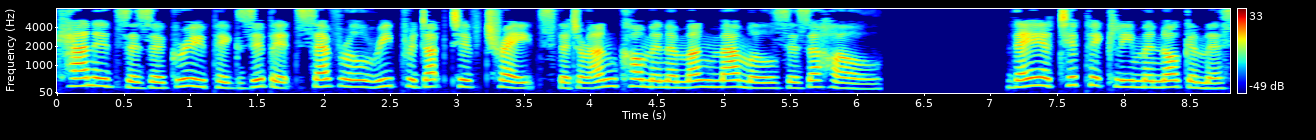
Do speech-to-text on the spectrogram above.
Canids as a group exhibit several reproductive traits that are uncommon among mammals as a whole. They are typically monogamous,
